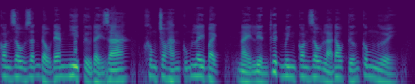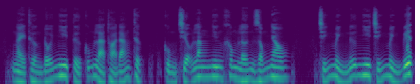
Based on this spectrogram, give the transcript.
con dâu dẫn đầu đem nhi tử đẩy ra, không cho hắn cũng lây bệnh, này liền thuyết minh con dâu là đau tướng công người. Ngày thường đối nhi tử cũng là thỏa đáng thực, cùng triệu lăng nhưng không lớn giống nhau. Chính mình nữ nhi chính mình biết,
